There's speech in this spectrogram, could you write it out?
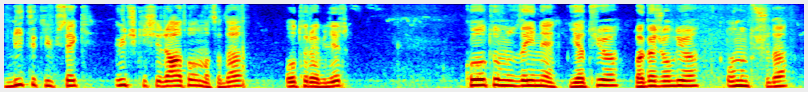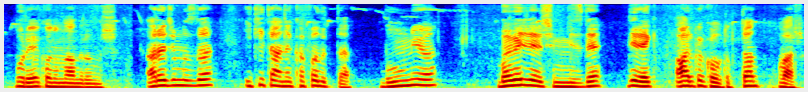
bir tık yüksek. 3 kişi rahat olmasa da oturabilir. Koltuğumuzda yine yatıyor. Bagaj oluyor. Onun tuşu da buraya konumlandırılmış. Aracımızda iki tane kafalık da bulunuyor. Bagaj erişimimizde direkt arka koltuktan var.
